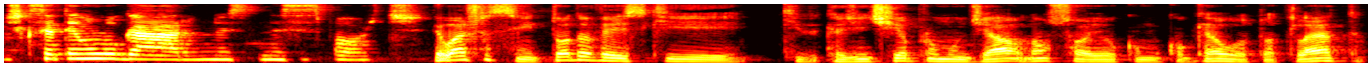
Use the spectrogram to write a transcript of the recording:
de que você tem um lugar nesse, nesse esporte. Eu acho assim, toda vez que que, que a gente ia para o Mundial, não só eu, como qualquer outro atleta,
